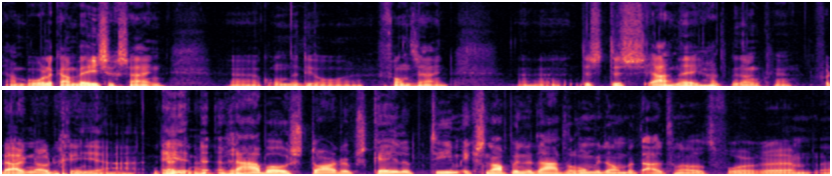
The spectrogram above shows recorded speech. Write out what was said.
ja, behoorlijk aanwezig zijn. ook onderdeel van zijn. Dus, dus ja, nee, hartelijk bedankt voor de uitnodiging. Ja, en, Rabo Startup Scale-up Team. Ik snap inderdaad waarom je dan bent uitgenodigd voor ehm, eh,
